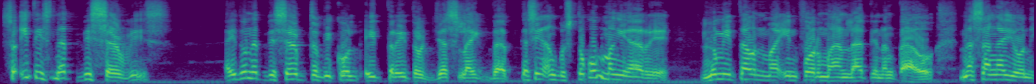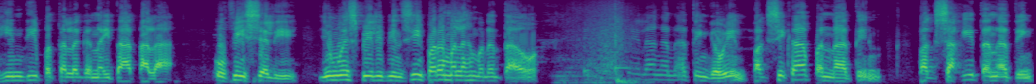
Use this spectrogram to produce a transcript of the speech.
So it is not disservice. I do not deserve to be called a traitor just like that. Kasi ang gusto kong mangyari, lumitaw na ma-informahan natin ng tao na sa ngayon hindi pa talaga na itatala officially yung West Philippine Sea para malaman ng tao. Kailangan natin gawin? Pagsikapan natin, pagsakitan natin,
